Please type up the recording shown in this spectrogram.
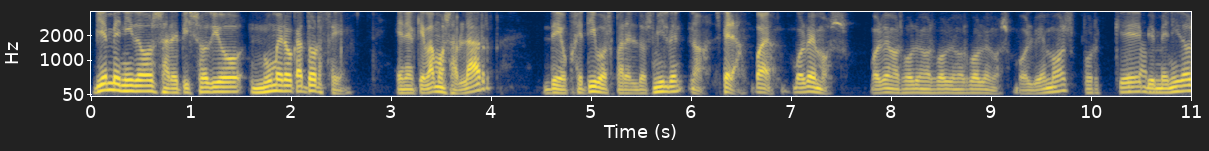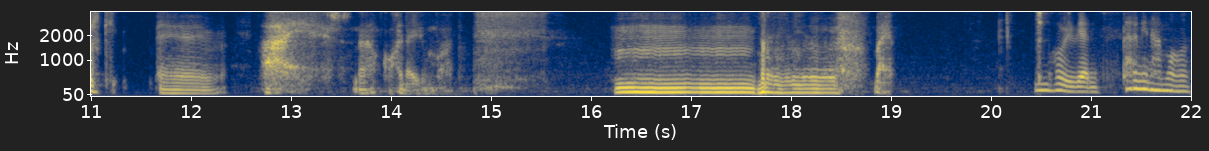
Bienvenidos al episodio número 14, en el que vamos a hablar de objetivos para el 2020. No, espera, bueno, volvemos, volvemos, volvemos, volvemos, volvemos, volvemos, porque Vamos. bienvenidos. eh, ay, Dios, no, coger aire un momento. Mm, vale, Muy bien, terminamos.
